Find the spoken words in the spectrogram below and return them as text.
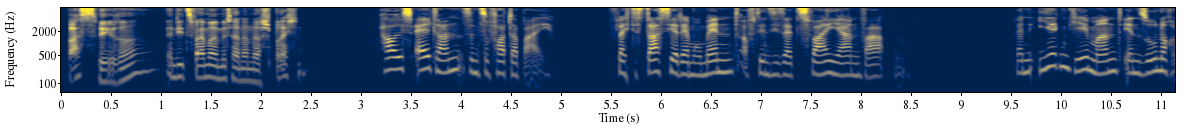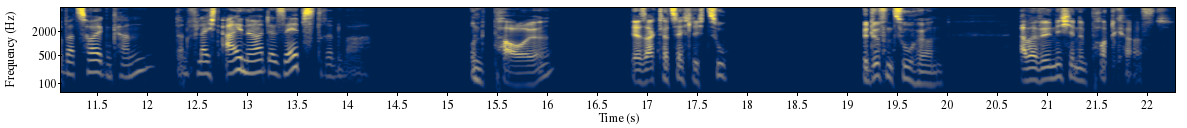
Was wäre, wenn die zweimal miteinander sprechen? Pauls Eltern sind sofort dabei. Vielleicht ist das ja der Moment, auf den sie seit zwei Jahren warten. Wenn irgendjemand ihren Sohn noch überzeugen kann, dann vielleicht einer, der selbst drin war. Und Paul, der sagt tatsächlich zu. Wir dürfen zuhören, aber will nicht in den Podcast.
